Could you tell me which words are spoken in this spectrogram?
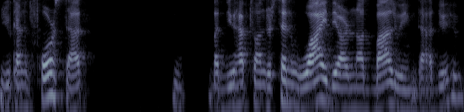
you cannot force that. But you have to understand why they are not valuing that. You,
